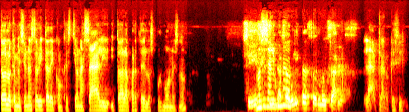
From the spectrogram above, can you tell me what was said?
todo lo que mencionaste ahorita de congestión nasal y toda la parte de los pulmones, ¿no? Sí, las abuelitas son muy sabias. claro que sí.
